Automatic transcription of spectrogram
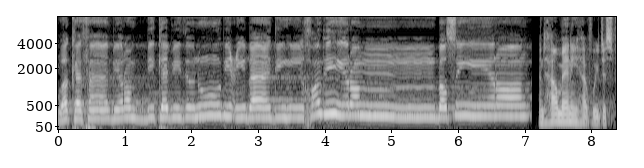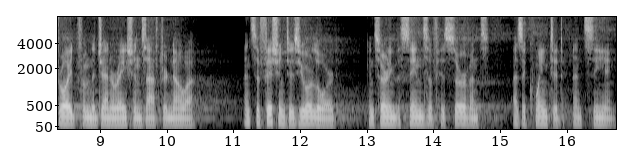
وكفى بربك بذنوب عباده خبيرا بصيرا And how many have we destroyed from the generations after Noah? And sufficient is your Lord concerning the sins of his servants, as acquainted and seeing.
